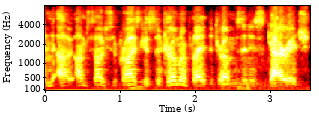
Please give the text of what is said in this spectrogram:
and I, I'm so surprised because the drummer played the drums in his garage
